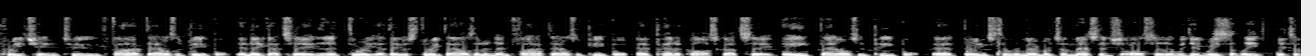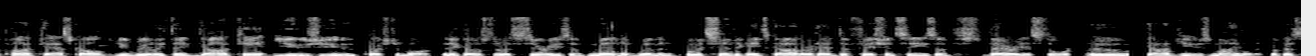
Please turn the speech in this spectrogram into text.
preaching to 5,000 people. And they got saved. And then three, I think it was 3,000 and then 5,000 people at Pentecost got saved. 8,000 people. That brings to remembrance a message also that we did recently. It's a podcast called "You Really Think God Can't Use You?" question mark, and it goes through a series of men and women who had sinned against God or had deficiencies of various sort, who God used mightily because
